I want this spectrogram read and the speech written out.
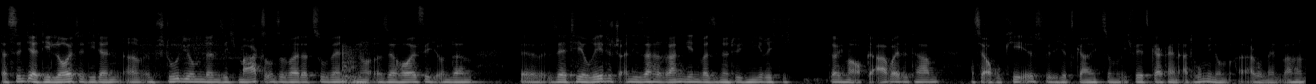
Das sind ja die Leute, die dann im Studium dann sich Marx und so weiter zuwenden, sehr häufig und dann äh, sehr theoretisch an die Sache rangehen, weil sie natürlich nie richtig, sag ich mal, auch gearbeitet haben, was ja auch okay ist, will ich jetzt gar nicht zum, ich will jetzt gar kein Atominum-Argument machen.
